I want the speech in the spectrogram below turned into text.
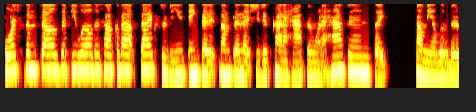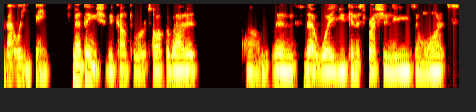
force themselves, if you will, to talk about sex? Or do you think that it's something that should just kind of happen when it happens? Like, tell me a little bit about what you think. I think you should be comfortable to talk about it. Um, then that way you can express your needs and wants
